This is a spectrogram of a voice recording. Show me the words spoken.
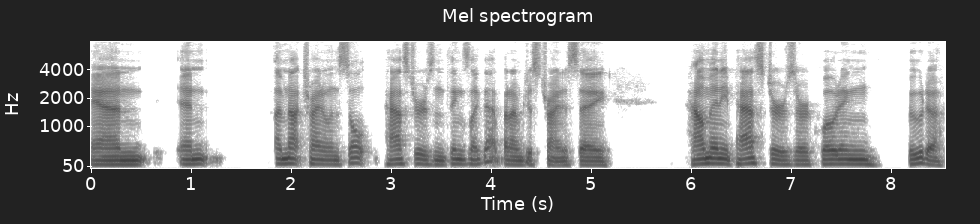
And and I'm not trying to insult pastors and things like that, but I'm just trying to say how many pastors are quoting Buddha?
